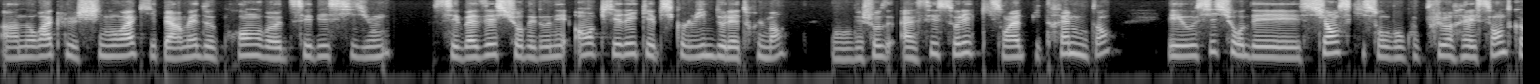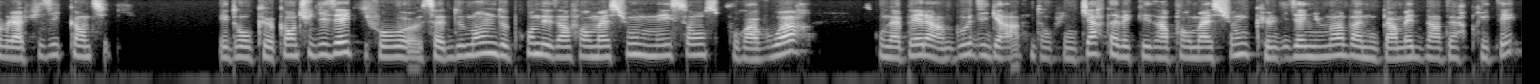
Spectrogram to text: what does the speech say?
un oracle chinois qui permet de prendre ses décisions c'est basé sur des données empiriques et psychologiques de l'être humain, donc des choses assez solides qui sont là depuis très longtemps, et aussi sur des sciences qui sont beaucoup plus récentes comme la physique quantique. Et donc, euh, quand tu disais qu'il faut, euh, ça demande de prendre des informations de naissance pour avoir ce qu'on appelle un bodygraph, donc une carte avec les informations que le design humain va nous permettre d'interpréter,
